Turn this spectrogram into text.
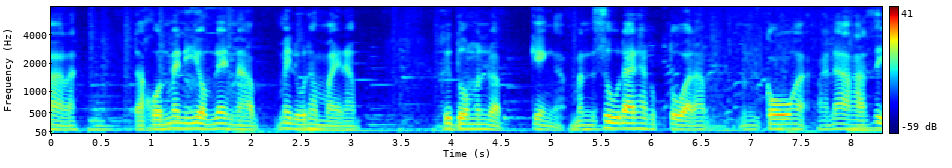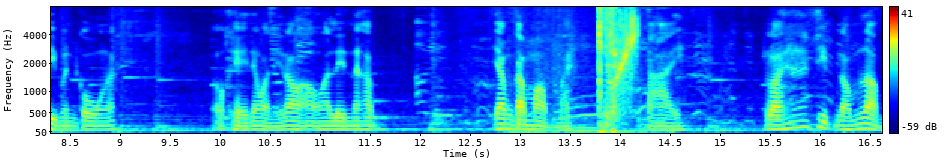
มากนะ แต่คนไม่นิยมเล่นนะครับ ไม่รู้ทำไมนะครับ คือตัวมันแบบเก่งอะ มันสู้ได้แทบทุกตัวนะครับ มันโกงอะแพนด้าพาสซีฟมันโกงนะ โอเค จังหวะนี้เราเอามาเล่นนะครับย่ำกำหม่อมไปตายร้อยห้าสิบหล่อมหล่อม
